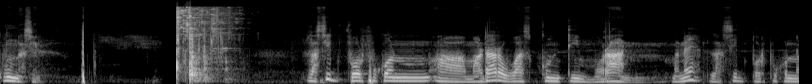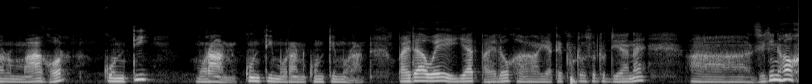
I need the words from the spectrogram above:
কোন আছিল? লাচিত বৰফুকন মাডাৰ ৱাজ কুন্তি মৰাণ মানে লাচিত বৰফুকনৰ মাক হ'ল কুন্তি মৰাণ কুন্তি মৰাণ কুন্তি মৰাণ বাইদা ৱে ইয়াত ভাই লওক ইয়াতে ফটো চটো দিয়া নাই। যি কি নহওক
